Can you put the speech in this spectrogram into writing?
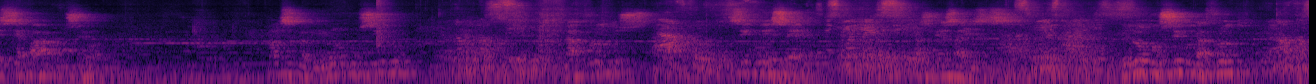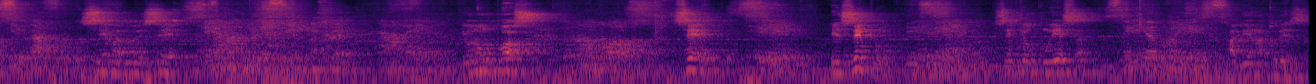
Conhecer a palavra do Senhor. Assim para mim, eu não consigo, eu não dar, frutos dar frutos sem conhecer, sem conhecer as, minhas raízes. as minhas raízes. Eu não consigo dar fruto, eu não consigo dar fruto sem amadurecer, sem amadurecer na fé. Na fé. Eu eu não posso ser, ser exemplo, exemplo sem que eu conheça, sem que eu conheça a minha natureza.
